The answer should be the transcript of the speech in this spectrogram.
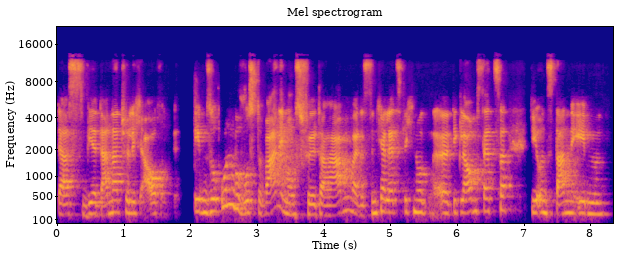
dass wir dann natürlich auch eben so unbewusste Wahrnehmungsfilter haben, weil das sind ja letztlich nur äh, die Glaubenssätze, die uns dann eben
